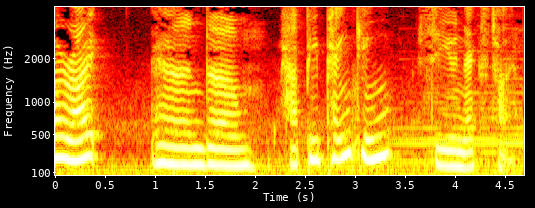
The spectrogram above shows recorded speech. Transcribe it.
All right. And um, happy painting. See you next time.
